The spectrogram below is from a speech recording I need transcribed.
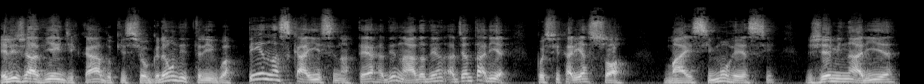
Ele já havia indicado que se o grão de trigo apenas caísse na terra, de nada adiantaria, pois ficaria só, mas se morresse, germinaria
